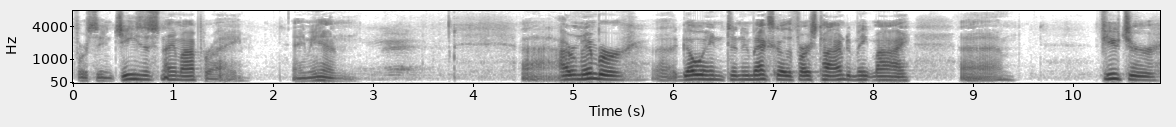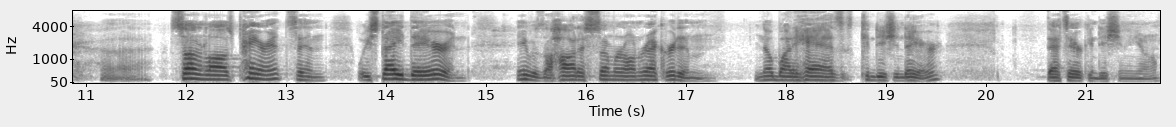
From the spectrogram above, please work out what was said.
For it's in Jesus' name I pray. Amen. Uh, I remember uh, going to New Mexico the first time to meet my uh, future uh, son in law's parents, and we stayed there, and it was the hottest summer on record, and nobody has conditioned air. That's air conditioning, you know.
